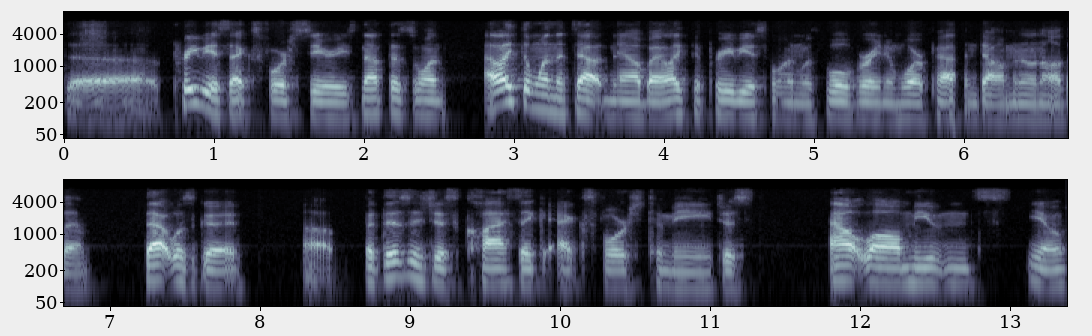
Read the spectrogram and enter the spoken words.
the previous X Force series, not this one. I like the one that's out now, but I like the previous one with Wolverine and Warpath and Domino and all them. That was good. Uh, but this is just classic X Force to me. Just outlaw mutants, you know,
